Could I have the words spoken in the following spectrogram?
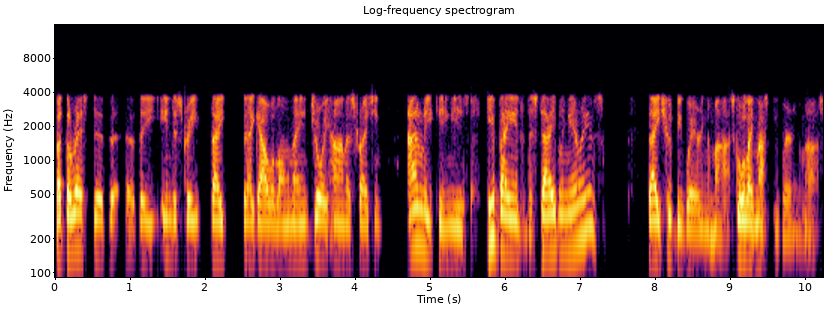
but the rest of the, the industry they they go along. They enjoy harness racing. Only thing is, if they enter the stabling areas, they should be wearing a mask, or they must be wearing a mask.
